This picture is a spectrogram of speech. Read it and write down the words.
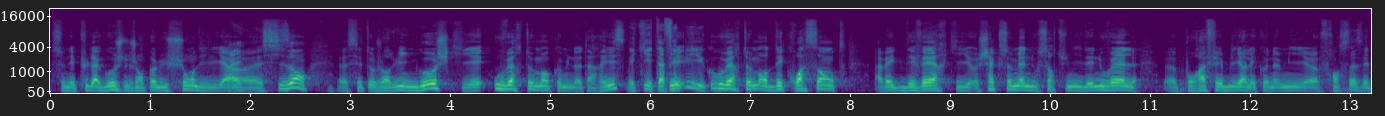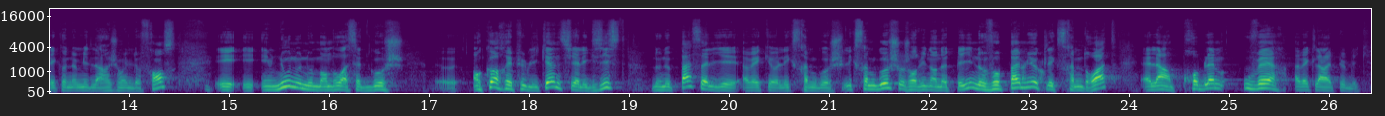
Ce n'est plus la gauche de Jean-Paul Huchon d'il y a euh, six ans. Euh, c'est aujourd'hui une gauche qui est ouvertement communautariste. Mais qui est affaiblie, du coup. Ouvertement décroissante, avec des Verts qui, chaque semaine, nous sortent une idée nouvelle pour affaiblir l'économie française et l'économie de la région Île-de-France. Et, et, nous, nous nous demandons à cette gauche euh, encore républicaine, si elle existe, de ne pas s'allier avec euh, l'extrême gauche. L'extrême gauche, aujourd'hui, dans notre pays, ne vaut pas mieux que l'extrême droite. Elle a un problème ouvert avec la République.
